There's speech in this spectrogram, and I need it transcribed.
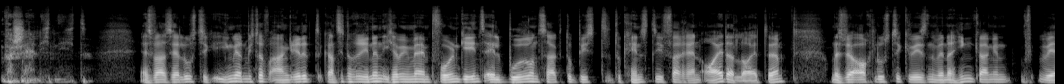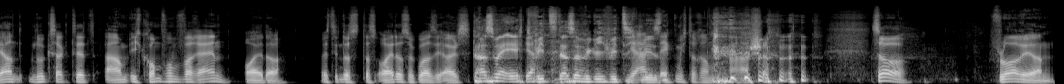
Wahrscheinlich nicht. Es war sehr lustig. Irgendwer hat mich darauf angeredet, kannst du dich noch erinnern? Ich habe ihm empfohlen, geh ins El Burro und sag, du bist, du kennst die Verein Euder Leute. Und es wäre auch lustig gewesen, wenn er hingegangen wäre und nur gesagt hätte, ähm, ich komme vom Verein Euder. Weißt du, dass das Euder so quasi als Das wäre echt Ja. witzig, das wäre wirklich witzig Ja, gewesen. leck mich doch am Arsch. so, Florian.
